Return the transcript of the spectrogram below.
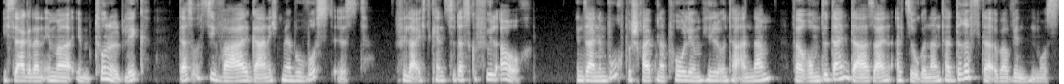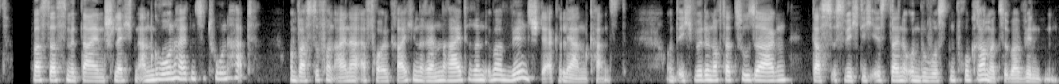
ich sage dann immer im Tunnelblick, dass uns die Wahl gar nicht mehr bewusst ist. Vielleicht kennst du das Gefühl auch. In seinem Buch beschreibt Napoleon Hill unter anderem, warum du dein Dasein als sogenannter Drifter überwinden musst. Was das mit deinen schlechten Angewohnheiten zu tun hat und was du von einer erfolgreichen Rennreiterin über Willensstärke lernen kannst. Und ich würde noch dazu sagen, dass es wichtig ist, deine unbewussten Programme zu überwinden.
